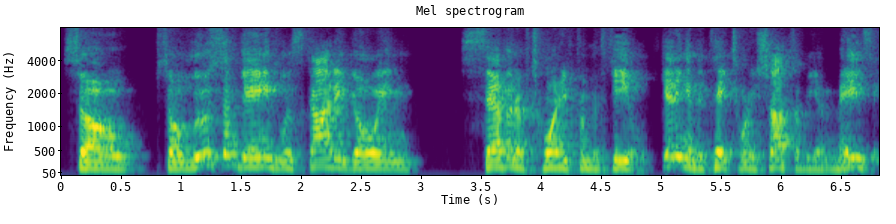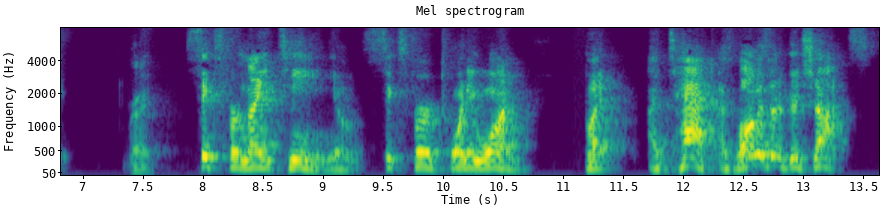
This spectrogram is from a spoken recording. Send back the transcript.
So, so lose some games with Scotty going seven of 20 from the field. Getting him to take 20 shots would be amazing. Right six for 19, you know, six for 21. But attack, as long as they're good shots,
